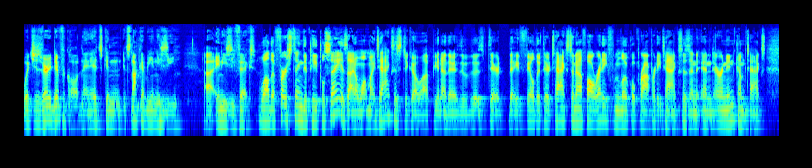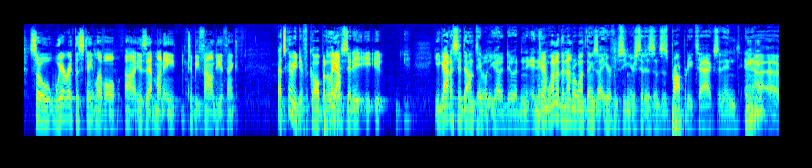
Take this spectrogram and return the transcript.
which is very difficult, and it's going it's not going to be an easy uh, an easy fix. Well, the first thing that people say is, "I don't want my taxes to go up." You know, they they feel that they're taxed enough already from local property taxes and, and earned income tax. So, where at the state level uh, is that money to be found? Do you think? That's going to be difficult, but like yeah. I said, it, it, you got to sit down at the table and you got to do it. And, and yeah. one of the number one things I hear from senior citizens is property tax and, and, mm-hmm. uh,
